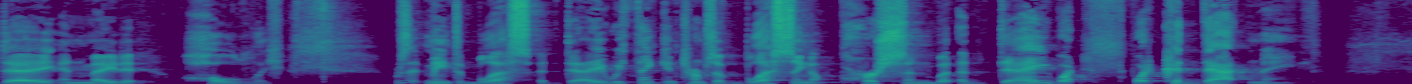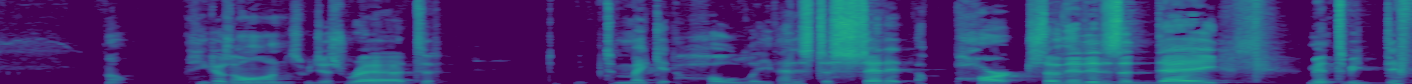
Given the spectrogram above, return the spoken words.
day and made it holy. What does it mean to bless a day? We think in terms of blessing a person, but a day? What, what could that mean? Well, he goes on, as we just read, to, to, to make it holy. That is to set it apart so that it is a day meant to be different.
